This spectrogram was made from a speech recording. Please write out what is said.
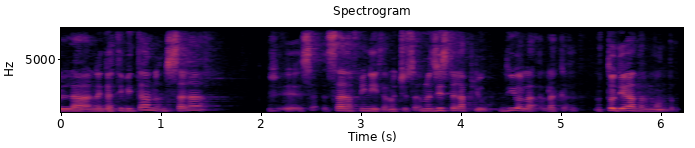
la negatività non sarà, eh, sarà finita, non, sarà, non, esisterà più, Dio la, toglierà dal mondo.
